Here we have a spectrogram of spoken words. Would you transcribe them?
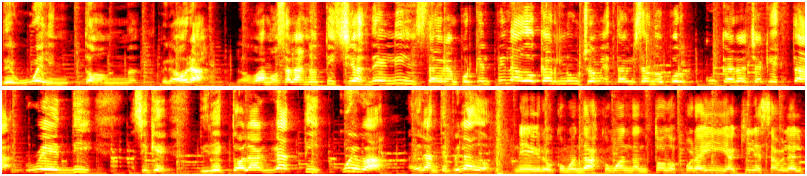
de Wellington. Pero ahora nos vamos a las noticias del Instagram porque el pelado Carlucho me está avisando por cucaracha que está ready. Así que directo a la Gati Cueva. Adelante, pelado. Negro, ¿cómo andás? ¿Cómo andan todos por ahí? Aquí les habla el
